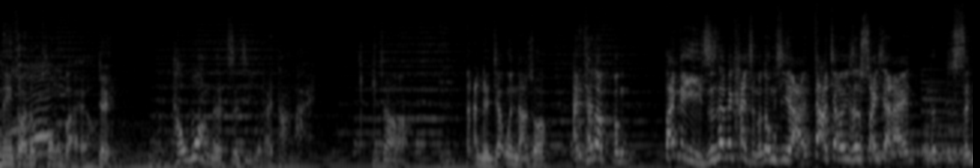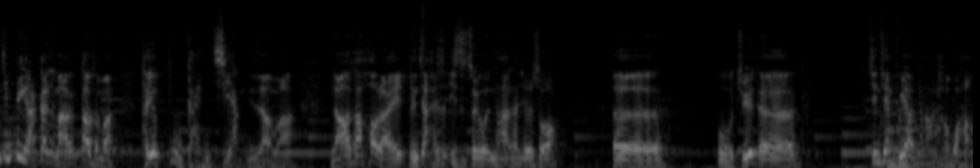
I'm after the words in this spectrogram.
那一段都空白哦。对。他忘了自己有来打牌，你知道吗？那人家问他说：“哎，你抬到搬搬个椅子在那边看什么东西啊？”大叫一声摔下来，那神经病啊！干什么？干什么？他又不敢讲，你知道吗？然后他后来人家还是一直追问他，他就是说：“呃，我觉得今天不要打好不好？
